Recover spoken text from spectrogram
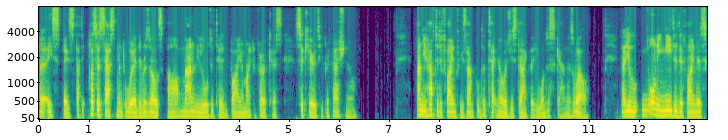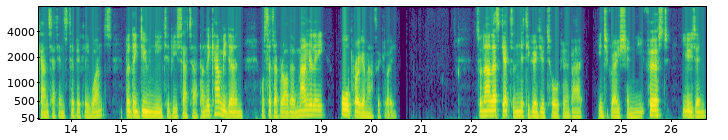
a, a, static plus assessment where the results are manually audited by a Micro Focus security professional. And you have to define, for example, the technology stack that you want to scan as well. Now you'll only need to define those scan settings typically once, but they do need to be set up and they can be done or set up rather manually or programmatically. So now let's get to the nitty gritty of talking about integration. First, using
